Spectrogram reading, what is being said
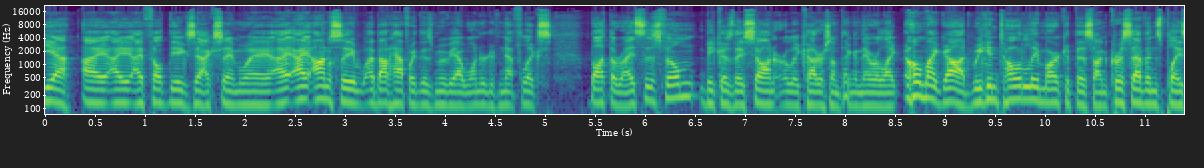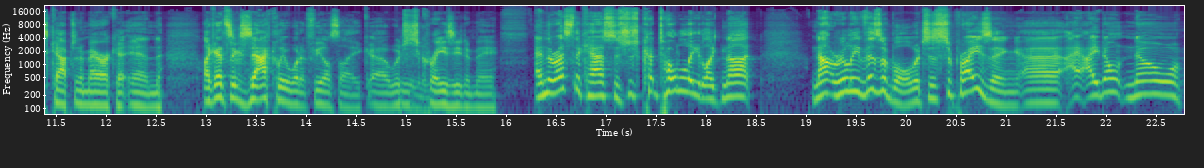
Yeah, I, I, I felt the exact same way. I, I honestly, about halfway through this movie, I wondered if Netflix bought the rights to this film because they saw an early cut or something and they were like, oh my God, we can totally market this on Chris Evans plays Captain America in. Like, that's exactly what it feels like, uh, which is crazy to me. And the rest of the cast is just totally, like, not. Not really visible, which is surprising. Uh, I, I don't know.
